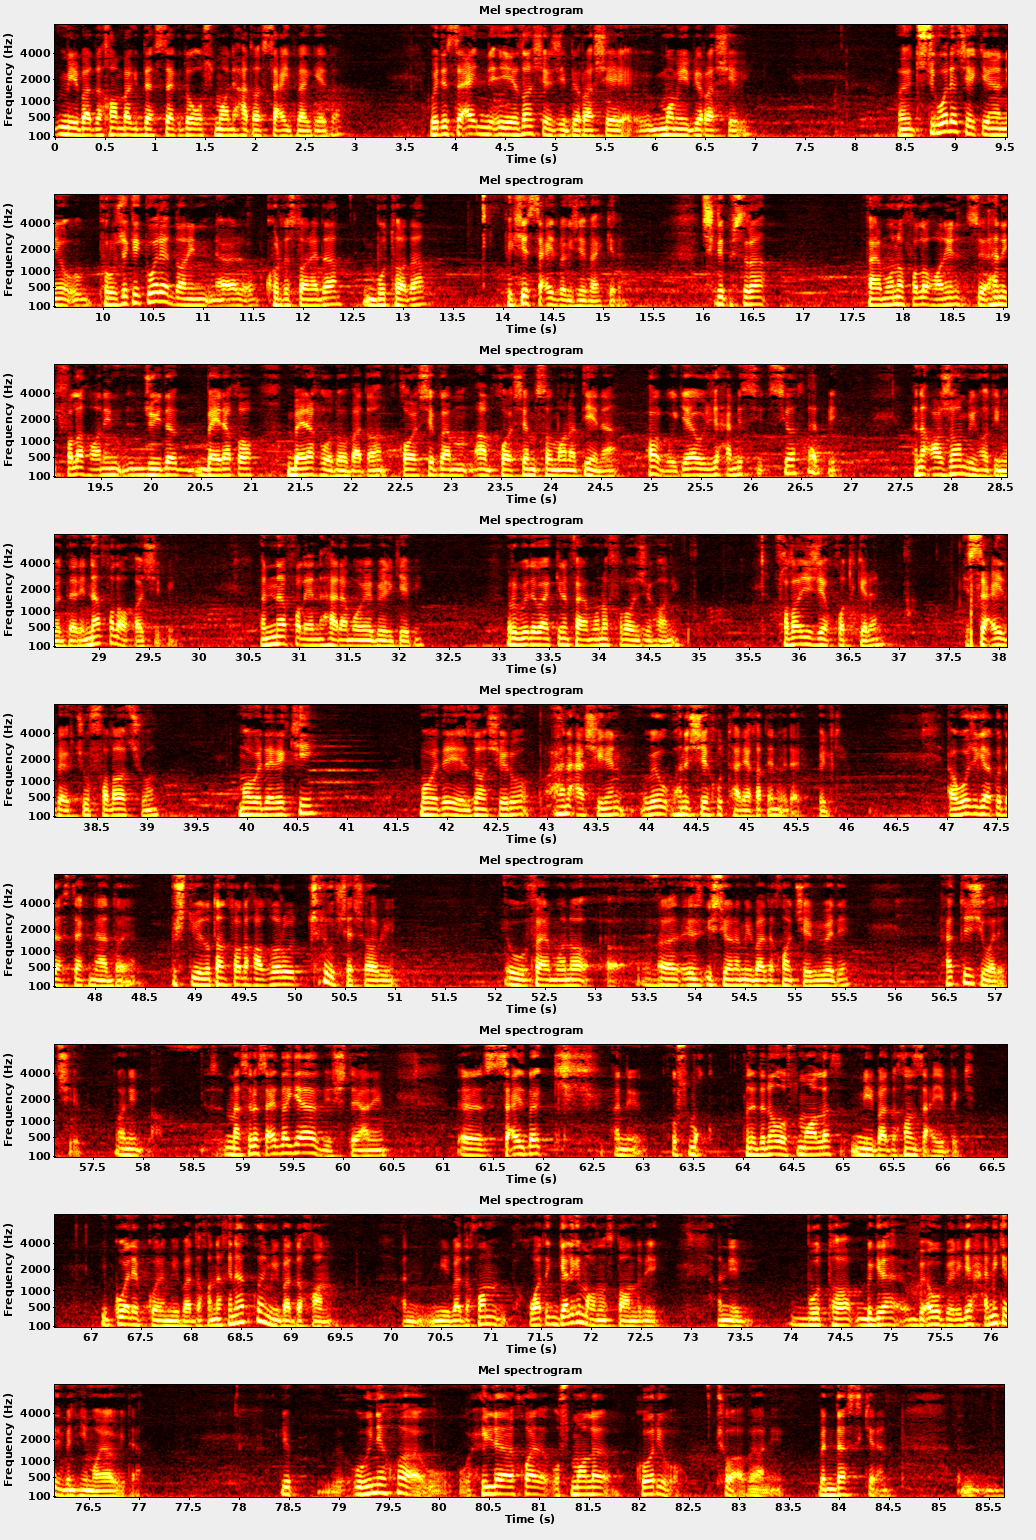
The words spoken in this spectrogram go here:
میر بعد خان بگ دستک دو عثمانی حتی سعید بگه دا. و دی سعید یزان شرجی بی راشه مامی بی راشه بی تشتی ولی چکن یعنی پروژه که ولی دانین کردستان دا بوتا دا پیشی سعید بگه فکره شکلی پشتره فرمان فلا هانین هنیک فلا هانین جویده بیرق بیرق و بدان قارشی هم هم قارشی نه. حال بود که اوجی همه سیاست بی هنه آجام بین هاتین و داری نه فلا خاشی بی نه فلا یعنی حرموی بلگه بی رو بده وکیل فرمان فلا جهانی. فلا جی خود کرن. سعید بک چون فلا چون. ما بدره کی؟ یزدان شیرو هن عشیرین و هن شیخو طریقتن بدره بلگه اوج که دستک نداره پیش توی دوتان سال هزار و چلو ششابی او فرمانا ایستیانا میر بعد خان چه بده؟ حتی جواله چیه یعنی مسئله سعید او بیشته. یعنی سعید بگ یعنی اسمق ندنا عثمان میر بعد خان ضعیف بگ گوالب کنه میر بعد خان. نخینت کنه میر بعد خان. یعنی میر بعد خان قوات گلگ مغزنستان داری یعنی بوتا بگیره به او بریگه همین که بین حمایه بیده. و این خواه و حیل خواه عثمان کوری و چوه یعنی بندست کرن.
